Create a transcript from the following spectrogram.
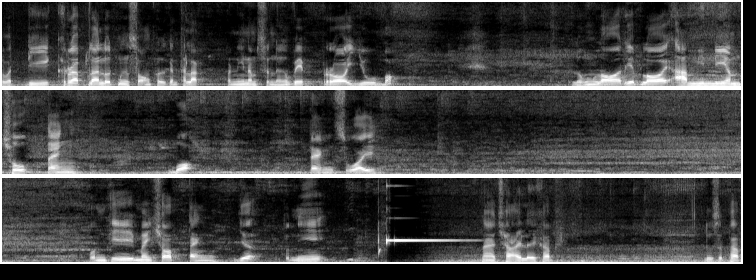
สวัสดีครับร้านรถมือสองเพอกันทะลัก วันนี้นำเสนอเว็บรอยยูบ็อกลงล้อเรียบร้อยอาร์มิเนียมโชคแต่งเบาะแต่งสวย คนที่ไม่ชอบแต่งเยอะตัวนี้ น่าใช้เลยครับ ดูสภาพ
